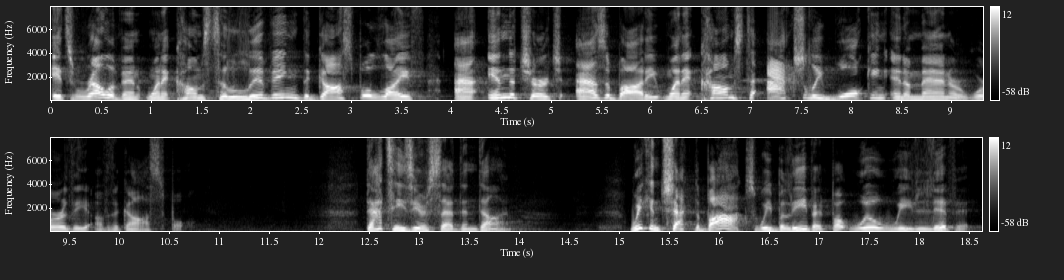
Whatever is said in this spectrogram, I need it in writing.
it's relevant when it comes to living the gospel life at, in the church as a body, when it comes to actually walking in a manner worthy of the gospel. That's easier said than done. We can check the box, we believe it, but will we live it?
